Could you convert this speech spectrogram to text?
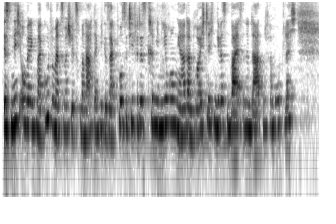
ist nicht unbedingt mal gut, wenn man zum Beispiel jetzt mal nachdenkt, wie gesagt, positive Diskriminierung, ja, dann bräuchte ich einen gewissen Bias in den Daten vermutlich.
